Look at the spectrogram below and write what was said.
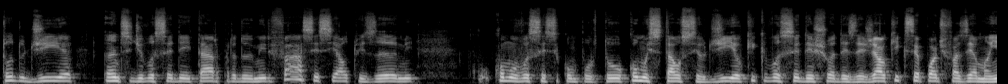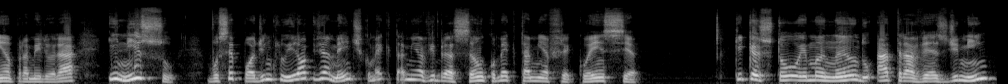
todo dia, antes de você deitar para dormir, faça esse autoexame como você se comportou, como está o seu dia, o que, que você deixou a desejar, o que, que você pode fazer amanhã para melhorar. E nisso você pode incluir, obviamente, como é que está a minha vibração, como é que está a minha frequência, o que, que eu estou emanando através de mim,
